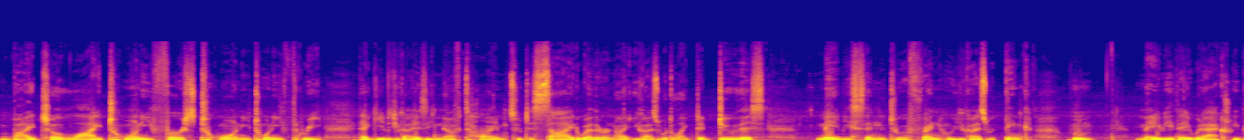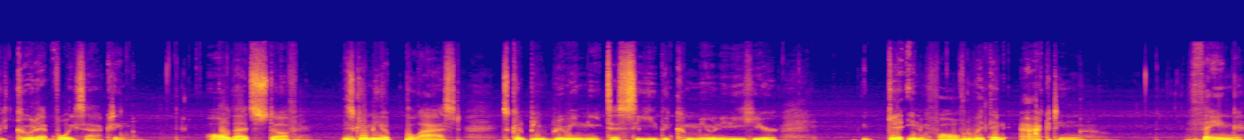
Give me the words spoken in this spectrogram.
by July 21st, 2023. That gives you guys enough time to decide whether or not you guys would like to do this. Maybe send it to a friend who you guys would think, hmm, maybe they would actually be good at voice acting. All that stuff. Is going to be a blast. It's going to be really neat to see the community here get involved with an acting thing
